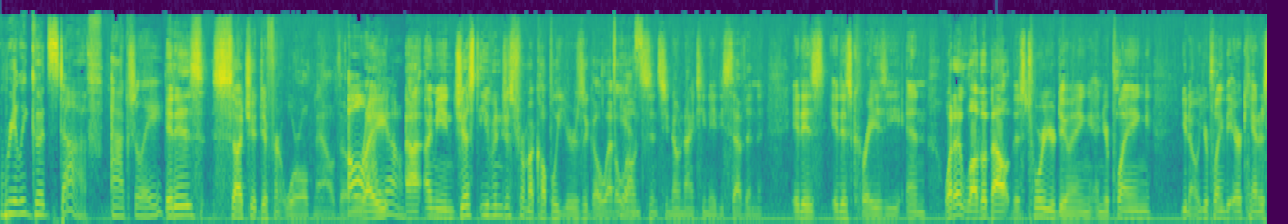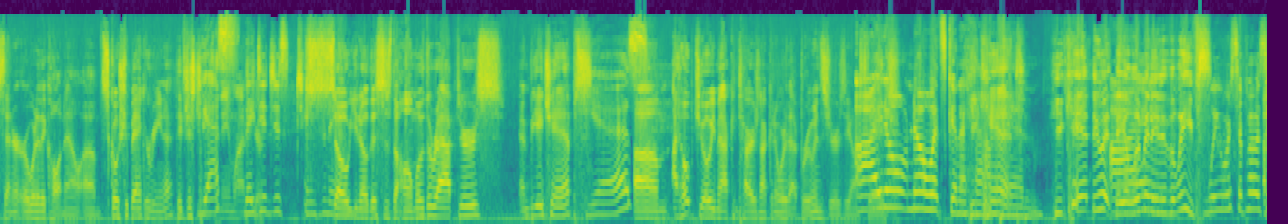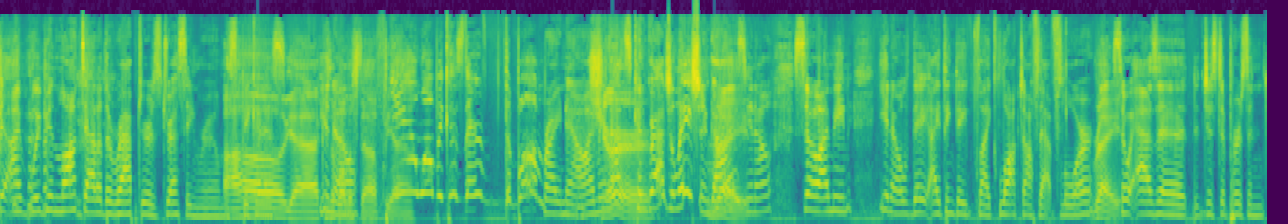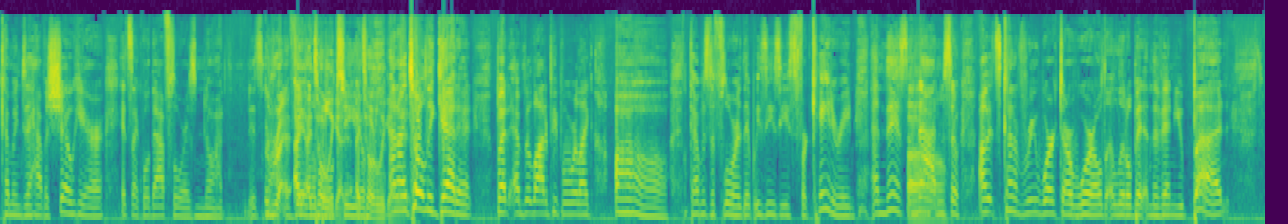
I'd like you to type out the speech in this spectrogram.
really good stuff, actually. It is such a different world now, though, Oh, I right? know. Uh, I mean, just even just from a couple years ago, let alone Yes. since you know 1987, it is it is crazy. And what I love about this tour you're doing, and you're playing, you know, you're playing the Air Canada Center, or what do they call it now? Um, Scotiabank Arena. They just changed Yes, the name last they year. did just change the name. So you know, this is the home of the Raptors, NBA champs. Yes. Um, I hope Joey McIntyre's not going to wear that Bruins jersey on stage. I don't know what's going to happen. He can't. He can't do it. They I- eliminated the Leafs. We were supposed to. I, we've been locked out of the Raptors dressing rooms Oh, yeah, because yeah, 'cause you of all the know, stuff, yeah. well, because they're the bomb right now. I mean, Sure. that's congratulations, guys. Right. You know, so I mean, you know, they. I think they like locked off that floor. Right. So as a just a person coming to have a show here, it's like, well, that floor is not. It's not Right. I- I totally get to it. you. I totally get and it. I totally get it. But a lot of people were like, "Oh, that was the floor that was easiest for catering, and this and that." Oh. And so uh, it's kind of reworked our world a little bit in the venue. But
